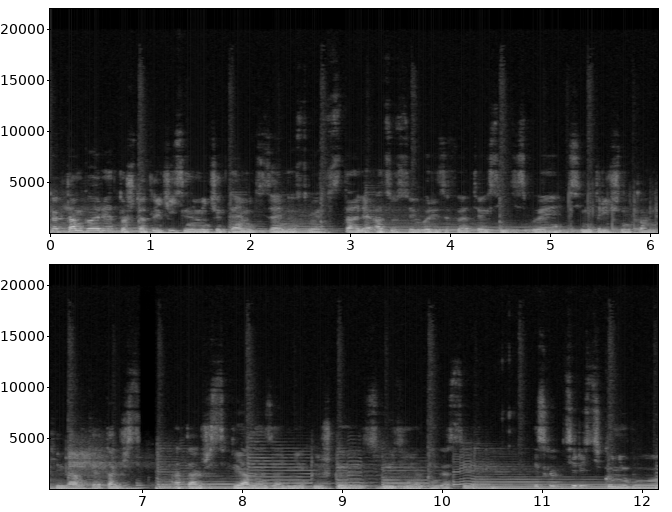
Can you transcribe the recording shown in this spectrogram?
Как там говорят, то что отличительными чертами дизайна устройства стали отсутствие вырезов и отверстий в дисплее, симметричные тонкие рамки, а также, а также стеклянная задняя крышка с градиентной расцветкой. Из характеристик у него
